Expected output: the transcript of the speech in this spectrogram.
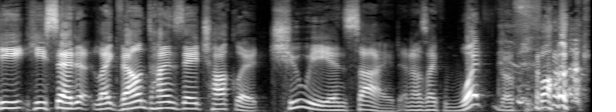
He he said like Valentine's Day chocolate, chewy inside, and I was like, "What the fuck?"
